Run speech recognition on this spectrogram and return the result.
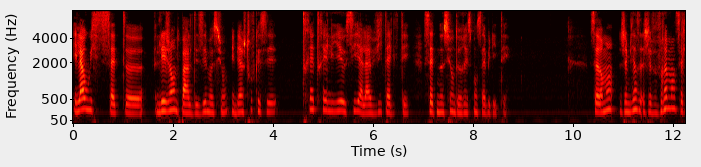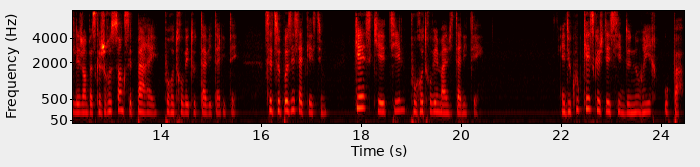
Et là où cette euh, légende parle des émotions, eh bien, je trouve que c'est très très lié aussi à la vitalité, cette notion de responsabilité. C'est vraiment, j'aime bien, vraiment cette légende parce que je ressens que c'est pareil pour retrouver toute ta vitalité. C'est de se poser cette question. Qu'est-ce qui est utile pour retrouver ma vitalité? Et du coup, qu'est-ce que je décide de nourrir ou pas?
